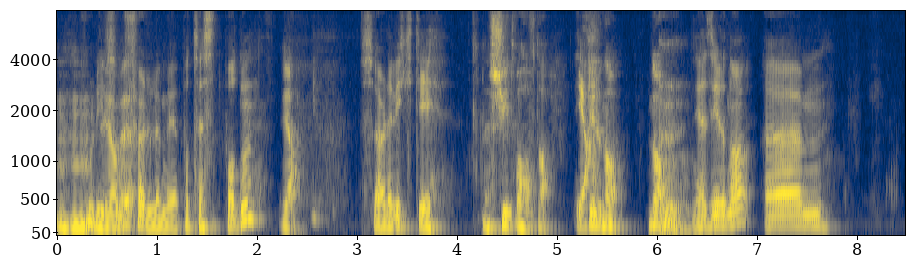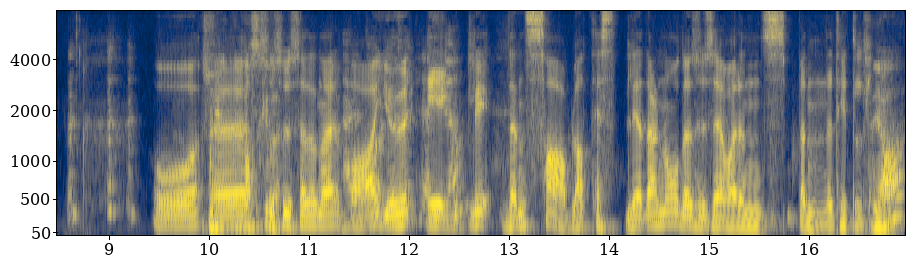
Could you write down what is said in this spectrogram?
Mhm, For de som følger med på testpodden, Ja. så er det viktig. Skyt for hofta. Ja. Si det nå. Nå. Jeg sier det nå. ehm, og eh, så syns jeg den der Hva gjør egentlig den sabla testlederen nå? Den syns jeg var en spennende tittel. Ja.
